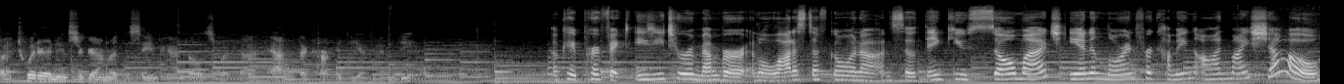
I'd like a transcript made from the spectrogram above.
uh, Twitter and Instagram are at the same handles with uh, at the Carpe Diem MD. Okay, perfect. Easy to remember and a lot of stuff going on. So thank you so much, Ian and Lauren, for coming on my show.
